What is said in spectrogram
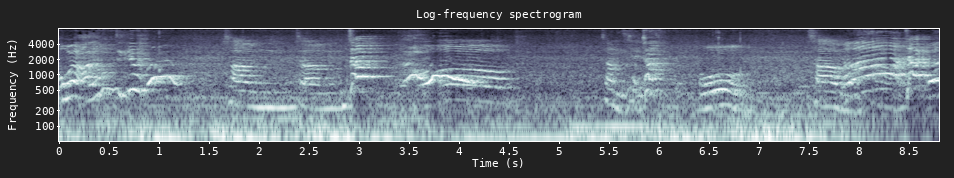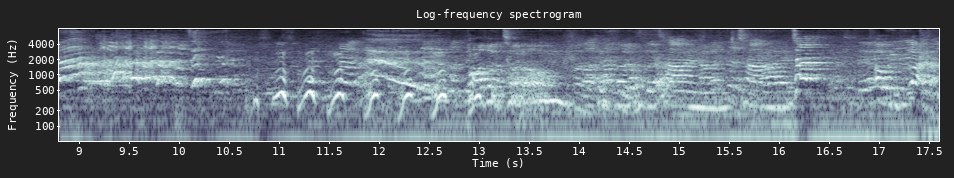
어왜 안 움직여 참, 참, 참! 어, 참참참 오 참, 바보처럼 참, 참, 참! 아, 우리 그거 하자.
